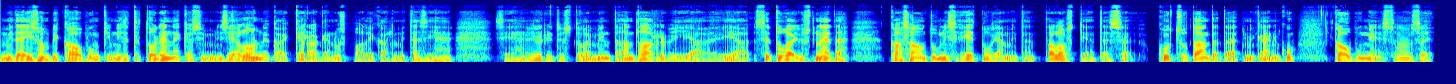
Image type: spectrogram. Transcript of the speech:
mitä isompi kaupunki, niin sitä todennäköisimmin siellä on ne kaikki rakennuspalikat, mitä siihen, siihen yritystoimintaan tarvii. Ja, ja se tuo just näitä kasautumisetuja, mitä taloustieteessä kutsutaan tätä, että mikä niin kuin kaupungeissa on se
